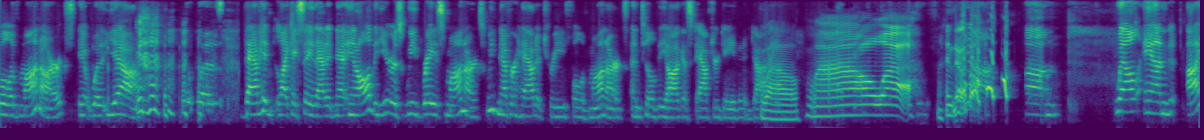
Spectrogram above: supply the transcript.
full of monarchs, it was, yeah it was that had like i say that had ne- in all the years we raised monarchs we'd never had a tree full of monarchs until the august after david died Wow. wow. I know. yeah. um, well and i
